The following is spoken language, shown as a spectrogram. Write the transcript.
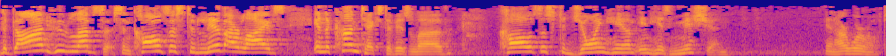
the God who loves us and calls us to live our lives in the context of His love calls us to join Him in His mission in our world.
